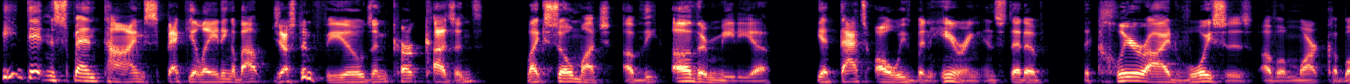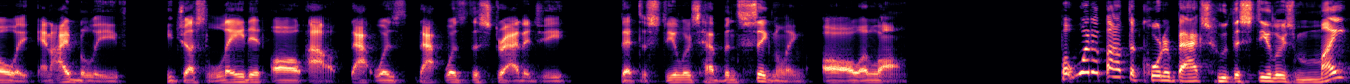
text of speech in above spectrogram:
He didn't spend time speculating about Justin Fields and Kirk Cousins like so much of the other media, yet that's all we've been hearing instead of the clear eyed voices of a Mark Kaboly. And I believe he just laid it all out. That was, that was the strategy that the Steelers have been signaling all along. But what about the quarterbacks who the Steelers might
